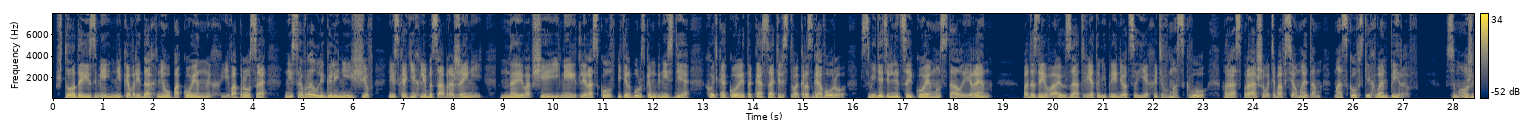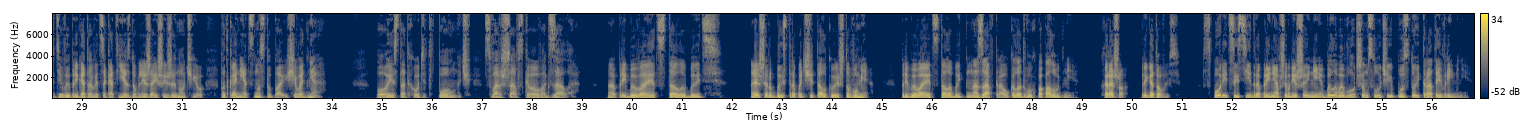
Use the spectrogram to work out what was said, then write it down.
Что до изменника в рядах неупокоенных и вопроса, не соврал ли Голенищев из каких-либо соображений, да и вообще имеет ли раскол в петербургском гнезде хоть какое-то касательство к разговору, свидетельницей коему стала Ирен, подозреваю, за ответами придется ехать в Москву, расспрашивать обо всем этом московских вампиров. Сможете вы приготовиться к отъезду ближайшей же ночью, под конец наступающего дня? Поезд отходит в полночь с Варшавского вокзала. А прибывает, стало быть, Эшер быстро подсчитал кое-что в уме. Прибывает, стало быть, на завтра, около двух пополудни. Хорошо, приготовлюсь. Спорить с Исидро, принявшим решение, было бы в лучшем случае пустой тратой времени.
